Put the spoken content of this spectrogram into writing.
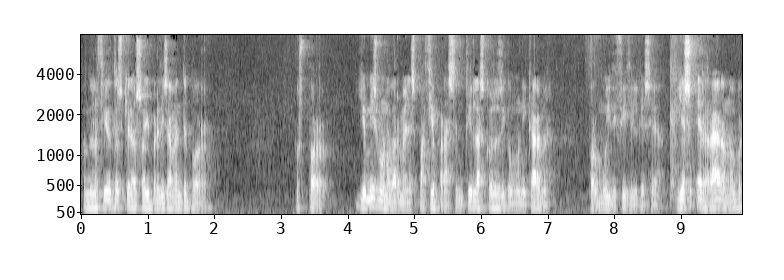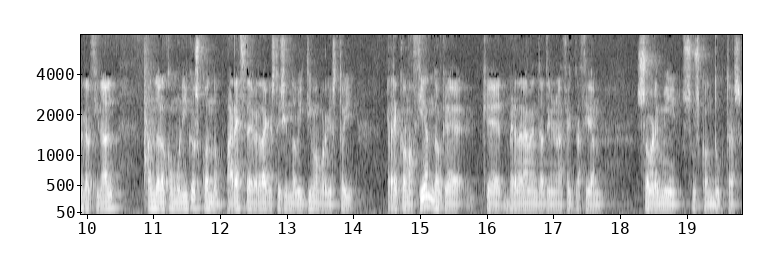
Cuando lo cierto es que lo soy precisamente por, pues por yo mismo no darme el espacio para sentir las cosas y comunicarme, por muy difícil que sea. Y es, es raro, ¿no? Porque al final, cuando lo comunico es cuando parece de verdad que estoy siendo víctima porque estoy reconociendo que, que verdaderamente ha tenido una afectación sobre mí, sus conductas.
